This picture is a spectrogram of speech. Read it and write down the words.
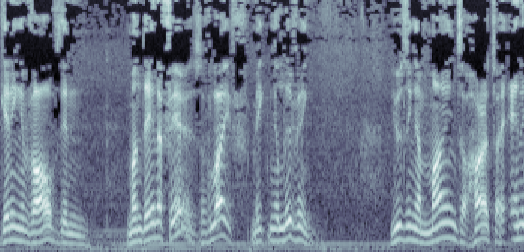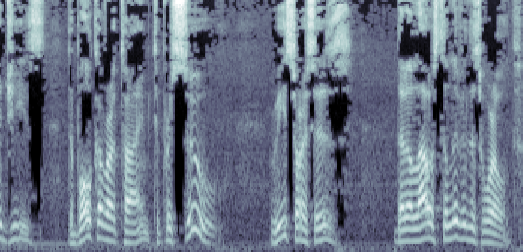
getting involved in mundane affairs of life, making a living, using our minds, our hearts, our energies, the bulk of our time to pursue resources that allow us to live in this world.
